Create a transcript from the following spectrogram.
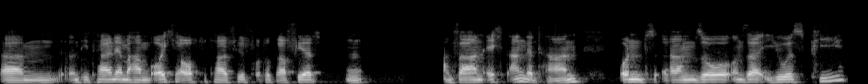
Ähm, und die Teilnehmer haben euch ja auch total viel fotografiert mh, und waren echt angetan. Und ähm, so unser USP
